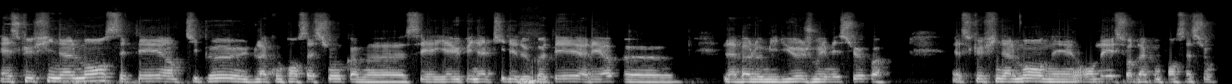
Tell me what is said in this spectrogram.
Est-ce que finalement c'était un petit peu de la compensation comme euh, c'est il y a eu pénalty des deux côtés, allez hop, euh, la balle au milieu, jouez messieurs quoi. Est-ce que finalement on est on est sur de la compensation?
